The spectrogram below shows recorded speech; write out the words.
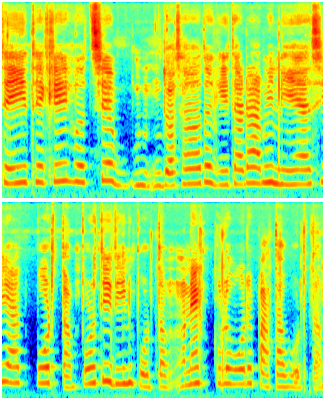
সেই থেকেই হচ্ছে যথাযথ গীতাটা আমি নিয়ে আসি আর পড়তাম, প্রতিদিন পড়তাম, অনেকগুলো করে পাতা পড়তাম।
